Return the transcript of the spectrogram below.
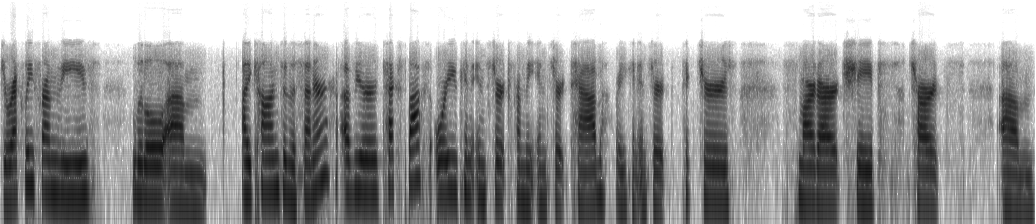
directly from these little um, icons in the center of your text box, or you can insert from the Insert tab where you can insert pictures, smart art, shapes, charts. Um,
